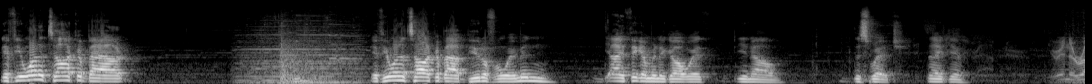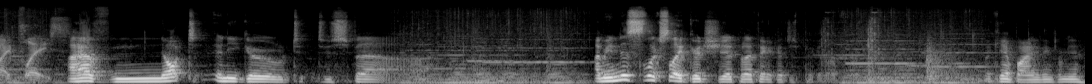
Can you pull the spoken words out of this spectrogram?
If you want to talk about if you want to talk about beautiful women, I think I'm going to go with, you know, the Switch. Thank you. You're in the right place. I have not any gold to spare. I mean, this looks like good shit, but I think I could just pick it up. I can't buy anything from you.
